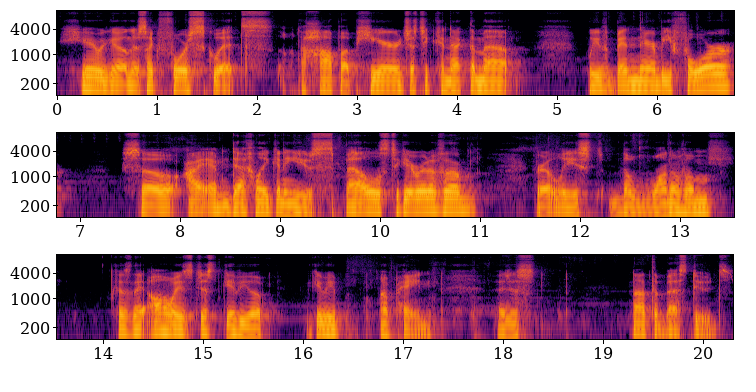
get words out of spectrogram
Here we go. And there's like four squits. To hop up here just to connect the map. We've been there before. So I am definitely going to use spells to get rid of them. Or at least the one of them. Because they always just give you a give you a pain. They're just not the best dudes.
